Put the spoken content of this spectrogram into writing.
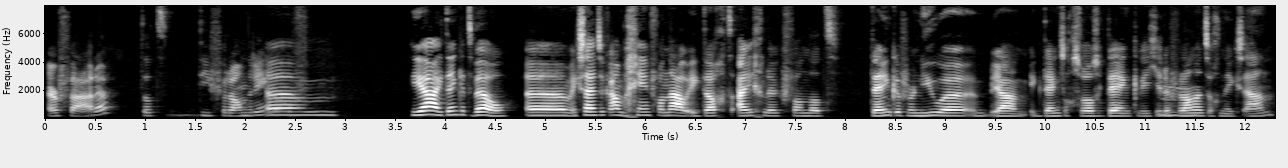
ervaren? Dat, die verandering? Of- Ehm, ja, ik denk het wel. Ehm, ik zei natuurlijk aan het begin van, nou, ik dacht eigenlijk van dat denken vernieuwen. Ja, ik denk toch zoals ik denk, weet je, er Mhm. verandert toch niks aan.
